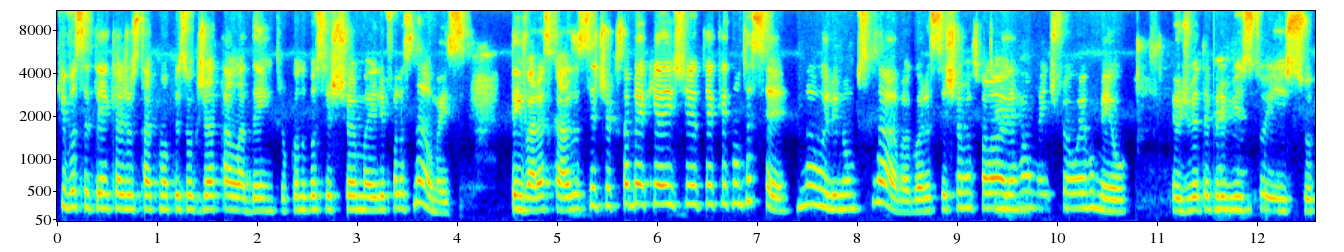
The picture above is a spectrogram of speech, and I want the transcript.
que você tenha que ajustar com uma pessoa que já está lá dentro, quando você chama ele e fala assim, não, mas tem várias casas, você tinha que saber que isso ia ter que acontecer. Não, ele não precisava. Agora você chama e fala, olha, uhum. realmente foi um erro meu eu devia ter previsto uhum. isso,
